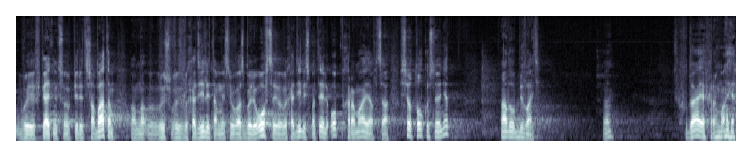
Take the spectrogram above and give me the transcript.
вы в пятницу перед шаббатом, вы, вы выходили, там, если у вас были овцы, вы выходили, смотрели, оп, хромая овца. Все, толку с нее нет, надо убивать. Да? Худая, хромая,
